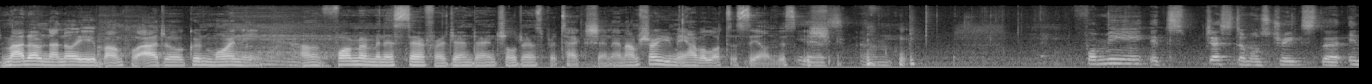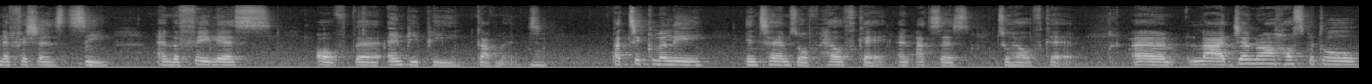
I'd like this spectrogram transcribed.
Madam Nana Oye Bampoe Addo. Good morning, um, former Minister for Gender and Children's Protection, and I'm sure you may have a lot to say on this yes, issue. Um, for me, it just demonstrates the inefficiency and the failures of the NPP government, mm. particularly in terms of healthcare and access to healthcare um, La General Hospital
